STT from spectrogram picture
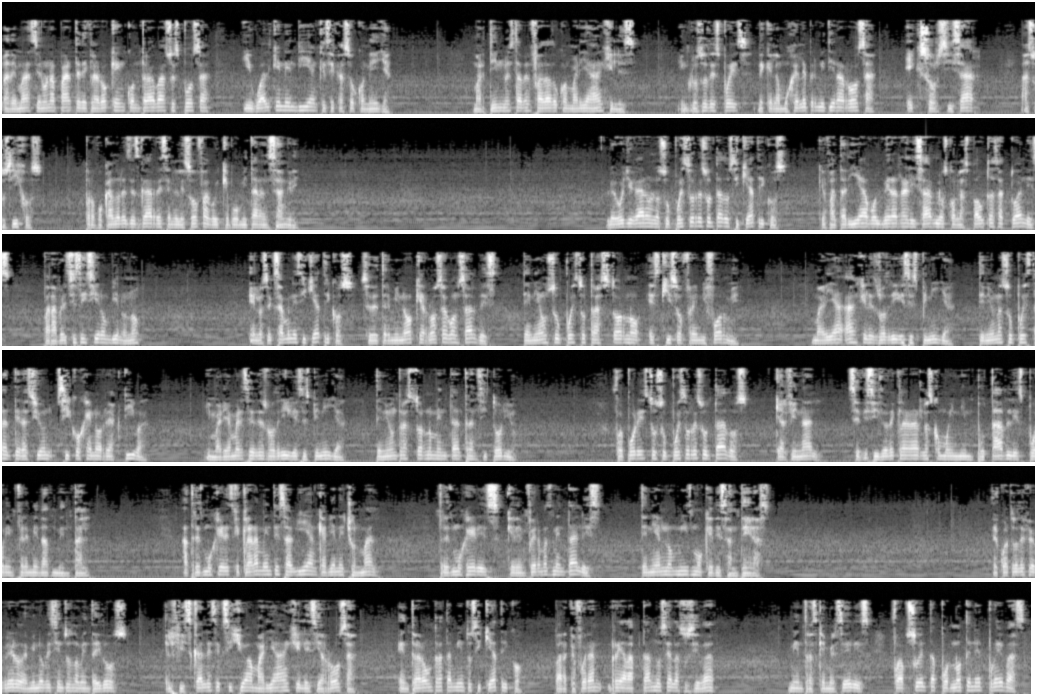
Además, en una parte declaró que encontraba a su esposa igual que en el día en que se casó con ella. Martín no estaba enfadado con María Ángeles, incluso después de que la mujer le permitiera a Rosa exorcizar a sus hijos, provocándoles desgarres en el esófago y que vomitaran sangre. Luego llegaron los supuestos resultados psiquiátricos, que faltaría volver a realizarlos con las pautas actuales para ver si se hicieron bien o no. En los exámenes psiquiátricos se determinó que Rosa González tenía un supuesto trastorno esquizofreniforme. María Ángeles Rodríguez Espinilla tenía una supuesta alteración psicogeno-reactiva y María Mercedes Rodríguez Espinilla tenía un trastorno mental transitorio. Fue por estos supuestos resultados que al final se decidió declararlas como inimputables por enfermedad mental. A tres mujeres que claramente sabían que habían hecho un mal. Tres mujeres que de enfermas mentales tenían lo mismo que de santeras. El 4 de febrero de 1992, el fiscal les exigió a María Ángeles y a Rosa entrar a un tratamiento psiquiátrico para que fueran readaptándose a la sociedad, mientras que Mercedes fue absuelta por no tener pruebas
